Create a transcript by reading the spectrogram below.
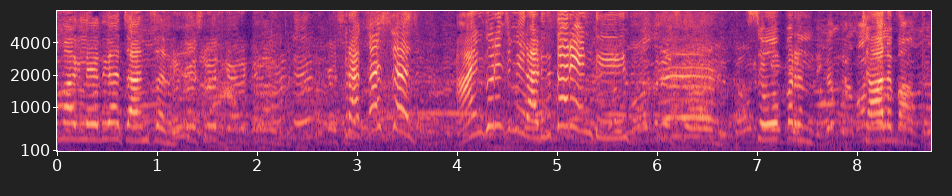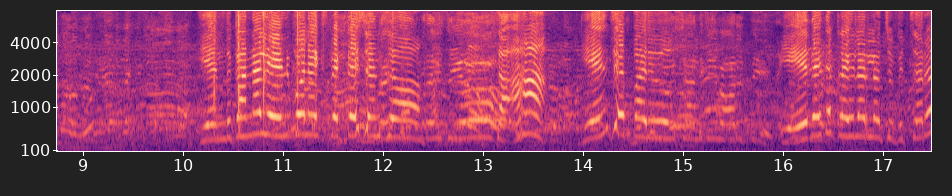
మాకు- లేదుగా ఛాన్స్ అని. ప్రకాష్ రాజ్ ఆయన గురించి మీరు అడుగుతారేంటి సూపర్ ఉంది. చాలా బాగుంది. ఎందుకన్నా లేనిపోయిన ఎక్స్పెక్టేషన్స్ ఏం చెప్పారు ఏదైతే ట్రైలర్లో చూపించారో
